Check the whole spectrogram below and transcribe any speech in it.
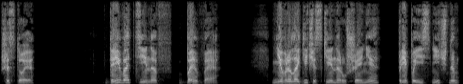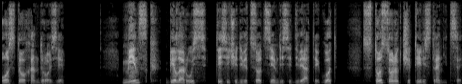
Шестое. Древотинов, Б.В. Неврологические нарушения при поясничном остеохондрозе. Минск, Беларусь, 1979 год, 144 страницы.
